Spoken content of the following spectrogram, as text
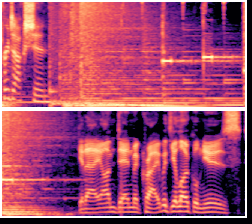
production. G'day, I'm Dan McRae with your local news.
